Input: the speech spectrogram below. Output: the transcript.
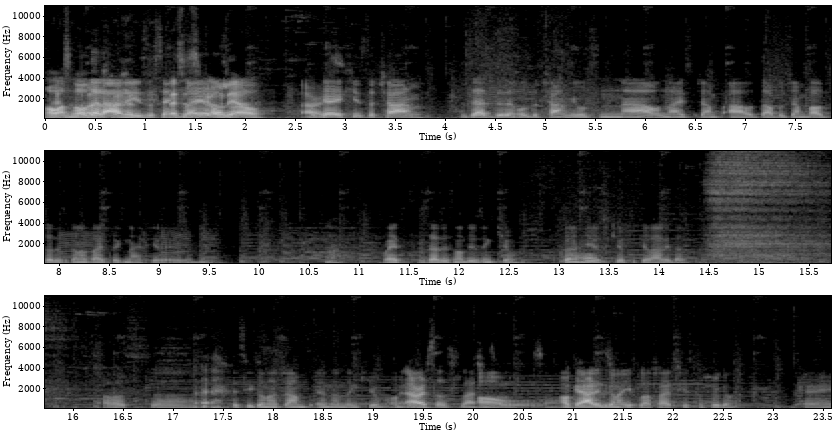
Oh, That's another not- Ahri. He's the same player as well. Okay, he's the charm. Zed didn't ult the charm, he ults now. Nice jump out, double jump out. Zed is gonna die to ignite here, isn't he? Wait, Zed is not using Q? Couldn't he Oh. use Q to kill Ahri then? Was, uh, is he gonna jump in and then Q? I mean, flash. as Oh, so- okay, Ahri's is gonna E flash, right? She's for sure gonna. Okay.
